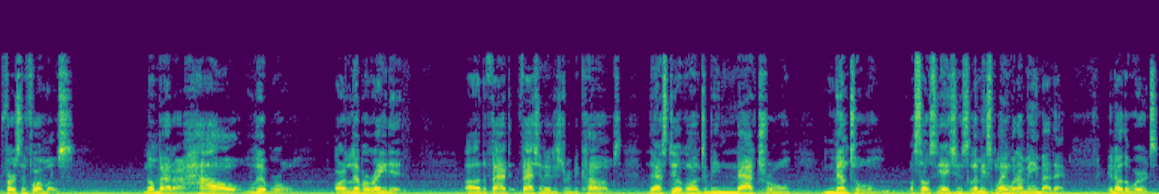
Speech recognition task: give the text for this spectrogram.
first and foremost, no matter how liberal or liberated uh, the fa fashion industry becomes, there's still going to be natural mental associations. Let me explain what I mean by that. In other words,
